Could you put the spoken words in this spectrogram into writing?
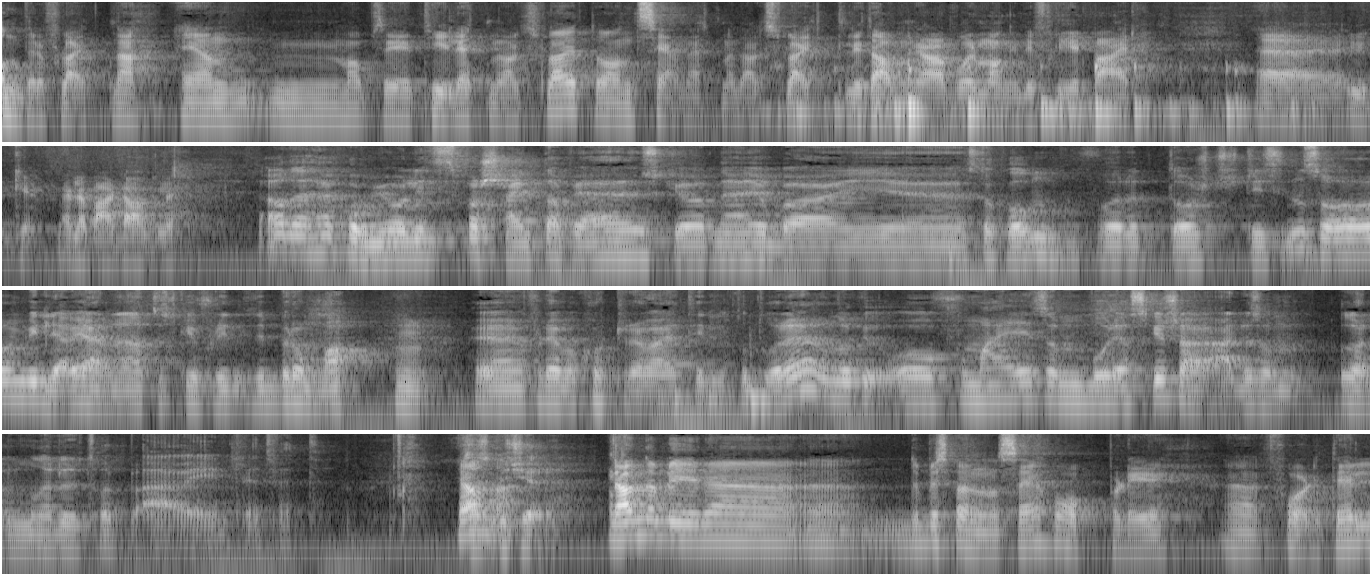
andre flightene. En mm, si, tidlig ettermiddagsflight og en sen ettermiddagsflight. Litt avhengig av hvor mange de flyr hver eh, uke, eller hver daglig. Ja, det her kommer jo litt for seint. For jeg husker jo at når jeg jobba i eh, Stockholm for et års tid siden, så ville jeg jo gjerne at vi skulle fly til Bromma. Mm. For det var kortere vei til kontoret. Og for meg som bor i Asker, så er det sånn Gardermoen eller Torp er jo egentlig helt fett. Ja. Ja, det blir, eh, det blir spennende å se. Håper de eh, får det til.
